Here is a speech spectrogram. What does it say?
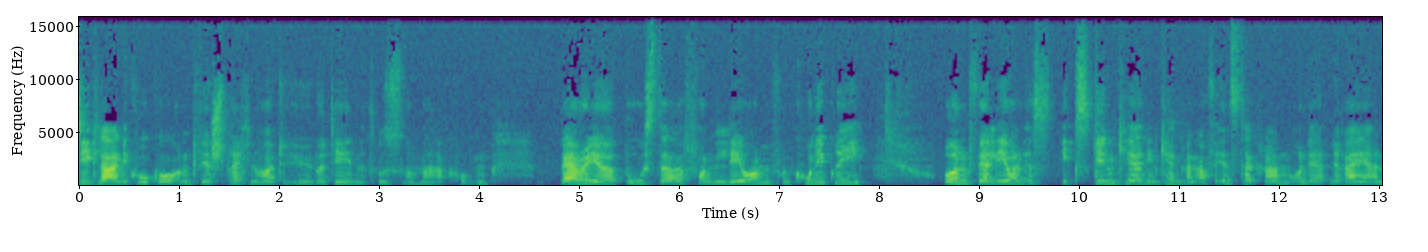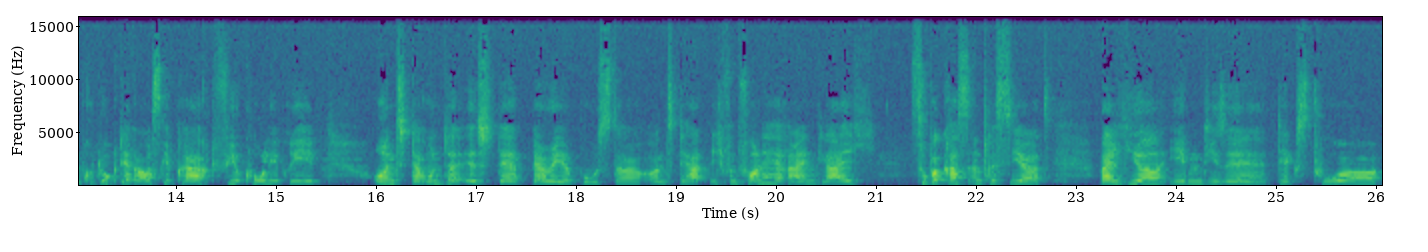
Die kleine Coco und wir sprechen heute über den, jetzt muss ich es nochmal gucken, Barrier Booster von Leon von Colibri. Und wer Leon ist, X Skincare, den kennt man auf Instagram und er hat eine Reihe an Produkte rausgebracht für Colibri. Und darunter ist der Barrier Booster und der hat mich von vornherein gleich super krass interessiert, weil hier eben diese Textur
